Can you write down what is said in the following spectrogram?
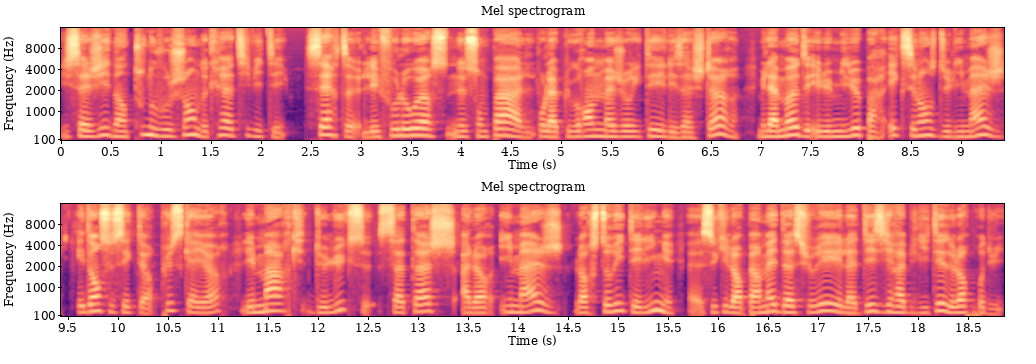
il s'agit d'un tout nouveau champ de créativité. Certes, les followers ne sont pas pour la plus grande majorité les acheteurs, mais la mode est le milieu par excellence de l'image, et dans ce secteur plus qu'ailleurs, les marques de luxe s'attachent à leur image, leur storytelling, euh, ce qui leur permet d'assurer la désirabilité de leurs produits.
